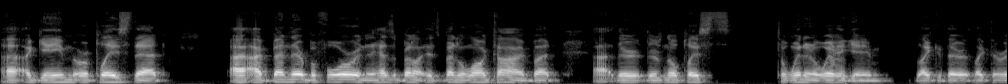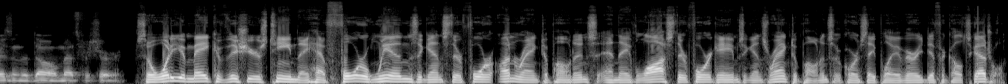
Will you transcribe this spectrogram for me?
a game or a place that I, have been there before, and it hasn't been it's been a long time, but uh, there there's no place to win an away game like there like there is in the dome. That's for sure. So, what do you make of this year's team? They have four wins against their four unranked opponents, and they've lost their four games against ranked opponents. Of course, they play a very difficult schedule.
